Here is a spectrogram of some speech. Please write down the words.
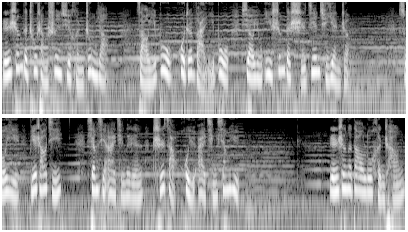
人生的出场顺序很重要，早一步或者晚一步，需要用一生的时间去验证。所以别着急，相信爱情的人迟早会与爱情相遇。人生的道路很长，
